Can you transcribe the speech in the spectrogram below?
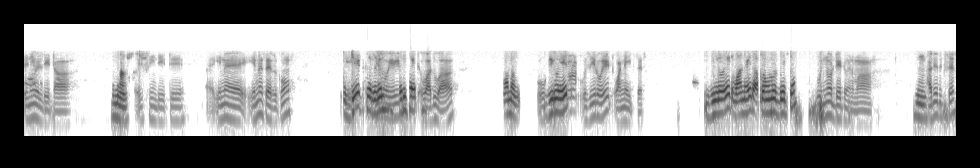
ரினியூவல் டேட்டா ஆமாம் வெரிஃபைங் டேட்டு என்ன என்ன சார் இருக்கும்? டேட் சார் ஓ அதுவா? ஆமாம் zero eight zero eight one eight sir zero eight one eight அப்புறம் இன்னொரு டேட் சார் இன்னொரு டேட் வேணுமா? அது எதுக்கு சார்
